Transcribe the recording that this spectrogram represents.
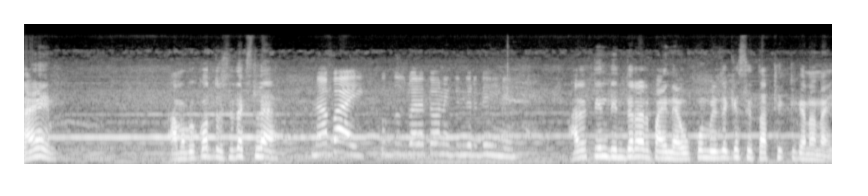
নাইম আমাকে কত দেখছিলা? না ভাই কুদ্দুস বেড়াতে অনেকদিন ধরে দেখি নাই। আরে তিন দিন ধরে আর পাই না ও কমে যে গেছে তার ঠিক ঠিকানা নাই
